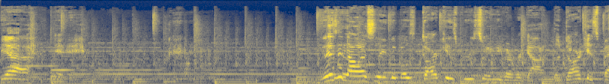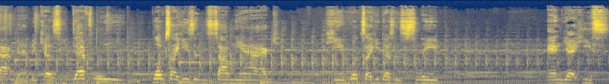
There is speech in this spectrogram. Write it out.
Yeah. This is honestly the most darkest Bruce Wayne we've ever gotten. The darkest Batman because he definitely looks like he's insomniac. He looks like he doesn't sleep. And yet he's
